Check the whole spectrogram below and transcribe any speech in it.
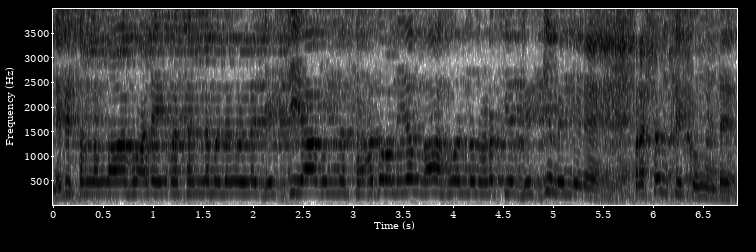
നബി സല്ലല്ലാഹു അലൈഹി വസല്ലമ തങ്ങളുടെ ജഡ്ജിയാകുന്ന സഹദുറിയാഹു എന്ന് നടത്തിയ ജഡ്ജിമെന്റിനെ പ്രശംസിക്കുന്നുണ്ട്.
